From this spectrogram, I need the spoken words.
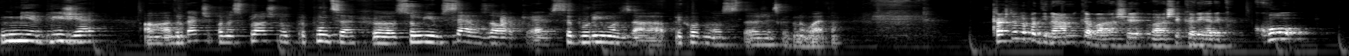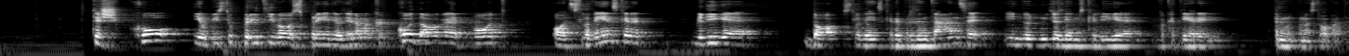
mi je bliže. Uh, drugače pa nasplošno pri puncah uh, so mi vse vzor, ker se borimo za prihodnost uh, ženskega nogometa. Kakšna je pa dinamika vaše, vaše kariere? Kako težko je v bistvu priti v spredje, oziroma kako dolga je pot od slovenske lige do slovenske reprezentance in do nizozemske lige, v kateri trenutno nastopate?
